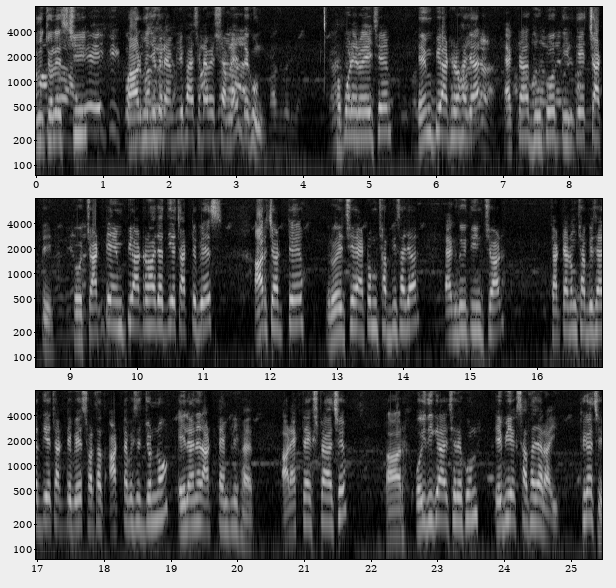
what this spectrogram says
আমি চলে এসেছি পাওয়ার মিউজিকের অ্যাম্পলিফায়ার সেটআপের সামনে। দেখুন, ওপরে রয়েছে এমপি আঠেরো হাজার, একটা, দুটো, তিনটে, চারটে। তো চারটে এমপি আঠেরো হাজার দিয়ে চারটে বেস আর চারটে রয়েছে অ্যাটম ছাব্বিশ হাজার, এক, দুই, তিন, চার। চারটে অ্যাটম ছাব্বিশ হাজার দিয়ে চারটে বেস অর্থাৎ আটটা বেসের জন্য এই লাইনের আটটা অ্যাম্পলিফায়ার আর একটা এক্সট্রা আছে, আর ওই দিকে আছে, দেখুন এবিএক্স সাত হাজার আই ঠিক আছে?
